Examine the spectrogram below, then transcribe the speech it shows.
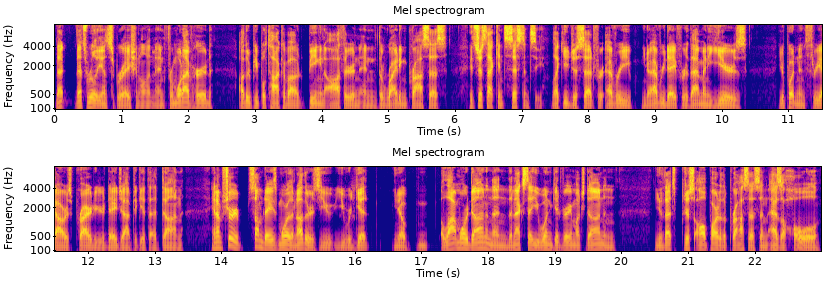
that that's really inspirational. And and from what I've heard other people talk about being an author and, and the writing process, it's just that consistency. Like you just said, for every you know, every day for that many years, you're putting in three hours prior to your day job to get that done. And I'm sure some days more than others you you would get, you know, a lot more done and then the next day you wouldn't get very much done. And you know, that's just all part of the process. And as a whole,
